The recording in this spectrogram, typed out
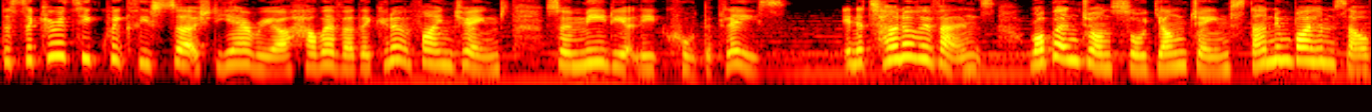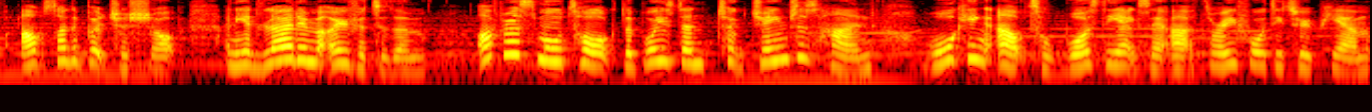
The security quickly searched the area, however, they couldn't find James, so immediately called the police. In a turn of events, Robert and Jon saw young James standing by himself outside the butcher's shop and he had lured him over to them. After a small talk, the boys then took James's hand, walking out towards the exit at 3:42 p.m.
